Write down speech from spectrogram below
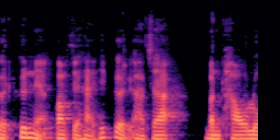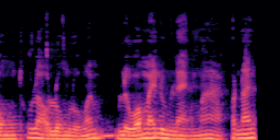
เกิดขึ้นเนี่ยความเสียหายที่เกิดอาจจะบรรเทาลงทุเลาลงหรือว่าหรือว่าไม่รุนแรงมาก เพราะนั้น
